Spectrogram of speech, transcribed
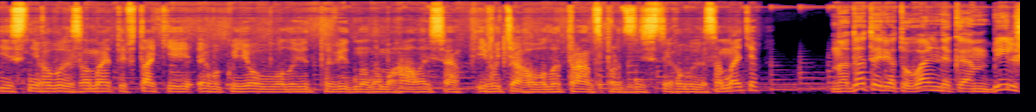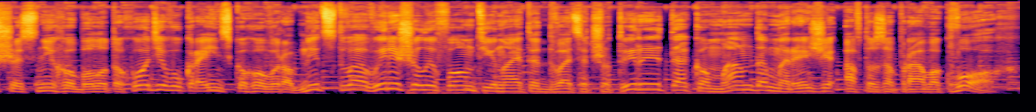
із снігових заметів, так і евакуйовували відповідно, намагалися і витягували транспорт з снігових заметів. Надати рятувальникам більше снігоболотоходів українського виробництва вирішили фонд Юнайтед 24 та команда мережі автозаправок ВОГ.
